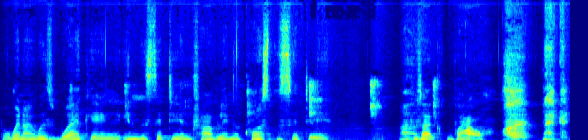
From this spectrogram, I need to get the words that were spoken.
But when I was working in the city and traveling across the city, I was like, wow, like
